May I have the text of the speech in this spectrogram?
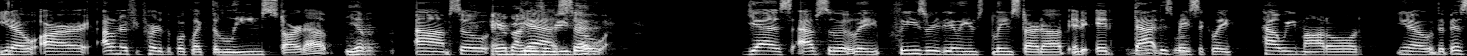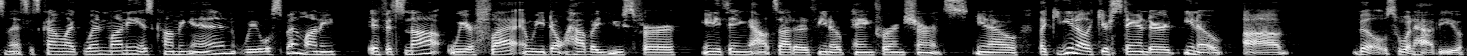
you know, our I don't know if you've heard of the book like The Lean Startup. Yep. Um so Everybody yeah, needs to read so that. Yes, absolutely. Please read the Lean, Lean Startup. It it that is basically how we modeled, you know, the business. It's kind of like when money is coming in, we will spend money. If it's not, we are flat and we don't have a use for anything outside of, you know, paying for insurance, you know, like you know, like your standard, you know, uh, bills, what have you,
